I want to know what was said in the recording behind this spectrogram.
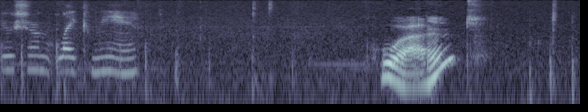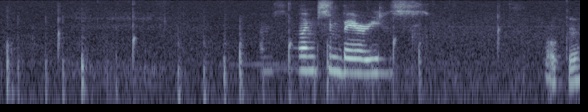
You shouldn't like me. What? I'm selling some berries. Okay.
